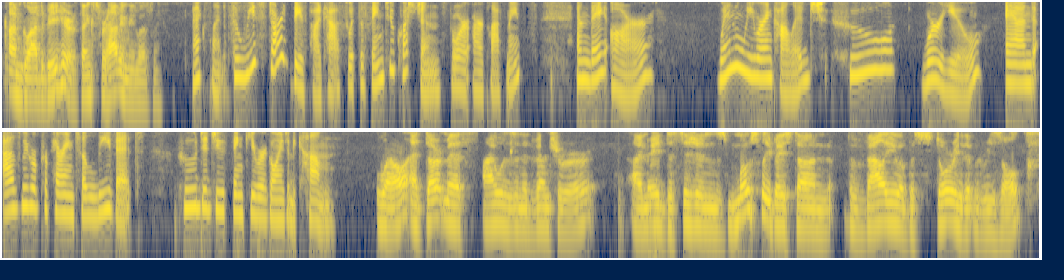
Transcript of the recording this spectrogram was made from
I'm glad to be here. Thanks for having me, Leslie. Excellent. So we start these podcasts with the same two questions for our classmates. And they are when we were in college, who were you? And as we were preparing to leave it, who did you think you were going to become? Well, at Dartmouth, I was an adventurer. I made decisions mostly based on the value of the story that would result.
